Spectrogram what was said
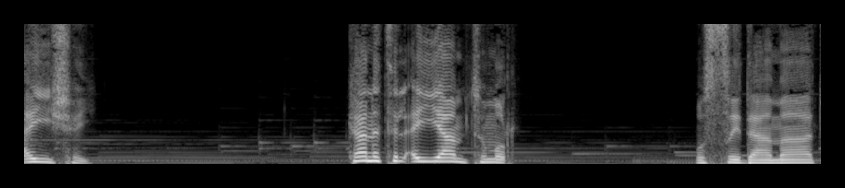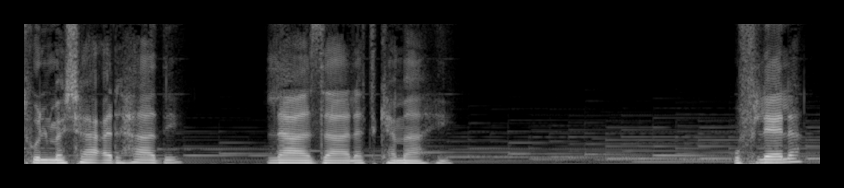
أي شيء. كانت الأيام تمر والصدامات والمشاعر هذه لا زالت كما هي. وفي ليلة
